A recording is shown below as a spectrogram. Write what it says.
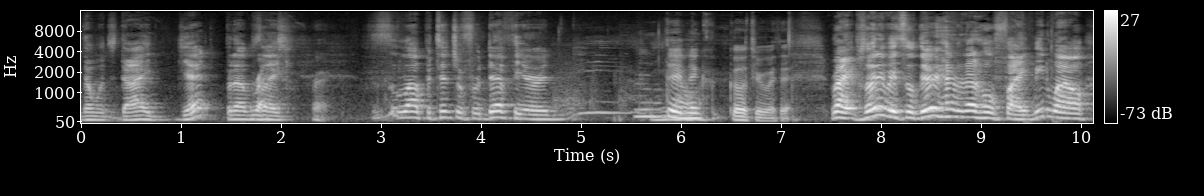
no one's died yet. But I was right, like, right. there's a lot of potential for death here. And, Didn't go through with it. right. So anyway, so they're having that whole fight. Meanwhile,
